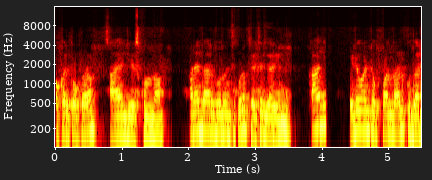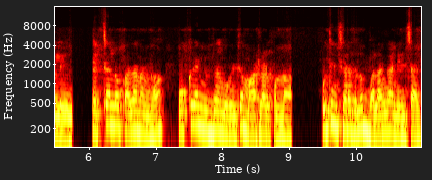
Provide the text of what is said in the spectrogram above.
ఒకరికొకరం సాయం చేసుకుందాం అనే దాని గురించి కూడా చర్చ జరిగింది. కానీ ఎటువంటి ఒప్పందాలు కుదరలేదు. చర్చల్లో ప్రధానంగా ఉక్రెయిన్ యుద్ధం గురించి మాట్లాడుకున్నారు. పుతిన్ షరతులు బలంగా నిలిచాయి.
